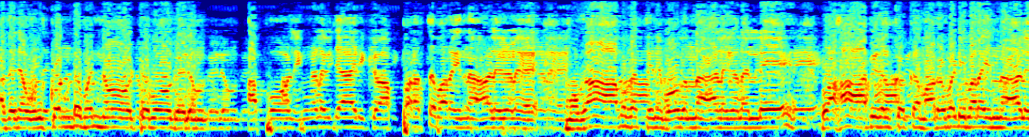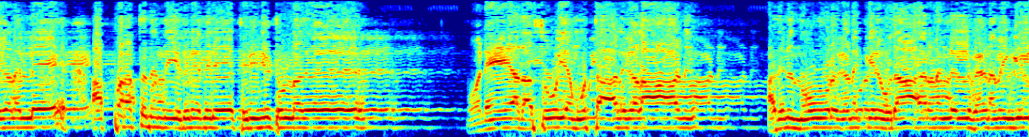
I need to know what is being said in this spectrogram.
അതിനെ ഉൾക്കൊണ്ട് മുന്നോട്ട് പോകലും. അപ്പോൾ നിങ്ങൾ വിചാരിക്കും അപ്പുറത്ത് പറയുന്ന ആളുകളെ മുഖാമുഖത്തിന് പോകുന്ന ആളുകളല്ലേ? വഹാബികൾക്കൊക്കെ മറുപടി പറയുന്ന ആളുകളല്ലേ? അപ്പുറത്ത് നിന്ന് ഇതിനെതിരെ തിരിഞ്ഞിട്ടുള്ളത്. മോനെ അത് അസൂയ മൂത്ത ആളുകളാണ് അതിന് നൂറുകണക്കിന് ഉദാഹരണങ്ങൾ വേണമെങ്കിൽ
